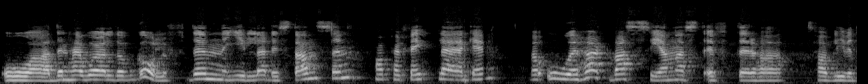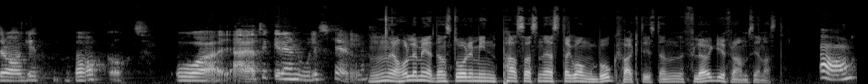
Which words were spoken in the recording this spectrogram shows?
Och den här World of Golf, den gillar distansen, har perfekt läge, var oerhört vass senast efter att ha blivit draget bakåt. Och ja, jag tycker det är en rolig skräll. Mm, jag håller med, den står i min passas nästa gång-bok faktiskt. Den flög ju fram senast. Ja.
